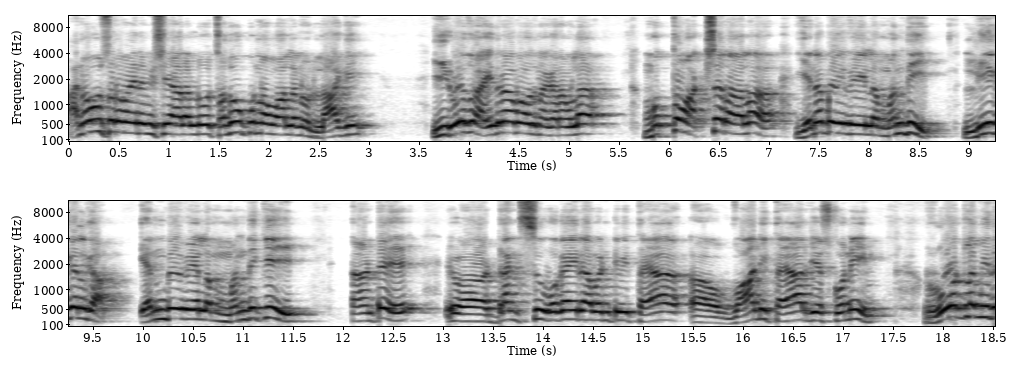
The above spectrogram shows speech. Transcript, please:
అనవసరమైన విషయాలలో చదువుకున్న వాళ్ళను లాగి ఈరోజు హైదరాబాద్ నగరంలో మొత్తం అక్షరాల ఎనభై వేల మంది లీగల్గా ఎనభై వేల మందికి అంటే డ్రగ్స్ వగైరా వంటివి తయారు వాడి తయారు చేసుకొని రోడ్ల మీద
